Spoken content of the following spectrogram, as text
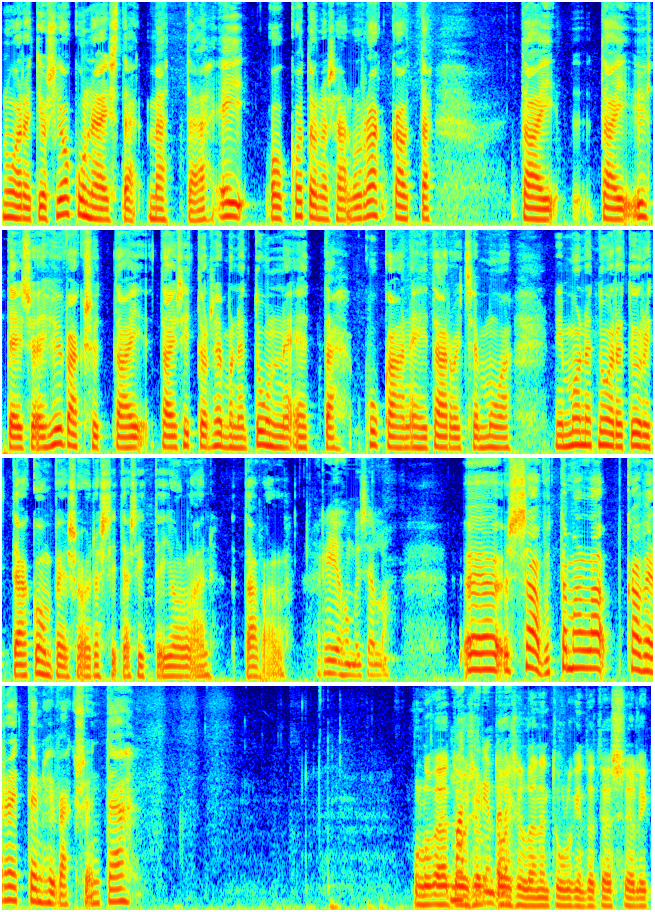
nuoret, jos joku näistä mättää, ei ole kotona saanut rakkautta tai, tai yhteisö ei hyväksy tai, tai sitten on semmoinen tunne, että kukaan ei tarvitse mua, niin monet nuoret yrittää kompensoida sitä sitten jollain tavalla riehumisella? Öö, saavuttamalla kavereiden hyväksyntää. Mulla on vähän toisen, toisenlainen tulkinta tässä, eli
